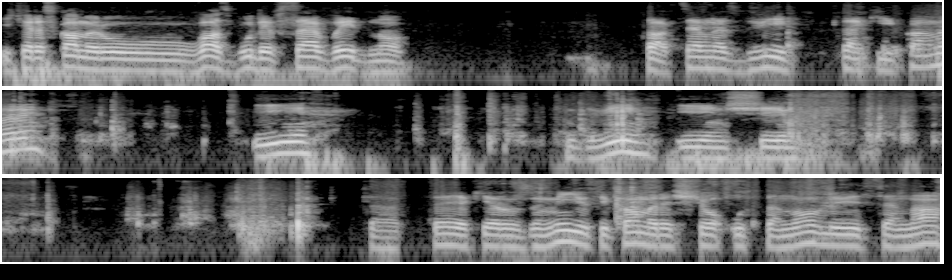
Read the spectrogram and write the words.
і через камеру у вас буде все видно. Так, це в нас дві такі камери. І дві інші. Так, це, як я розумію, ті камери, що установлюються на.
